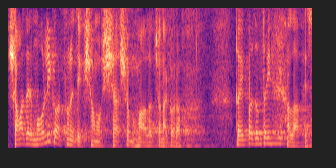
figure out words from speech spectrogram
সমাজের মৌলিক অর্থনৈতিক সমস্যা সমূহ আলোচনা করো। তো এই পর্যন্তই আল্লাহ হাফিজ।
